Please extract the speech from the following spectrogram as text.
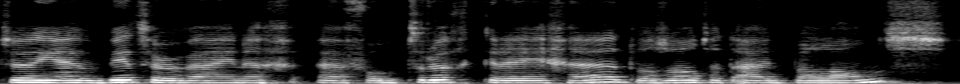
terwijl jij bitter weinig uh, van terugkreeg. Het was altijd uit balans.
